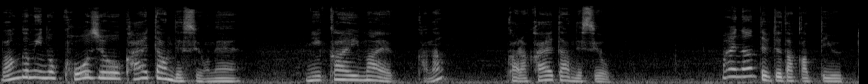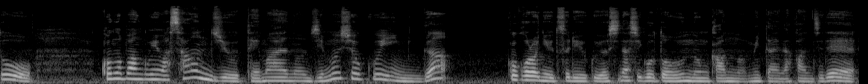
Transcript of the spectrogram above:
番組の向上を変えたんですよね。2回前かな？から変えたんですよ。前なんて言ってたかっていうとこの番組は30手前の事務職員が心に移りゆくよしな仕事うんぬんかんぬんみたいな感じで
